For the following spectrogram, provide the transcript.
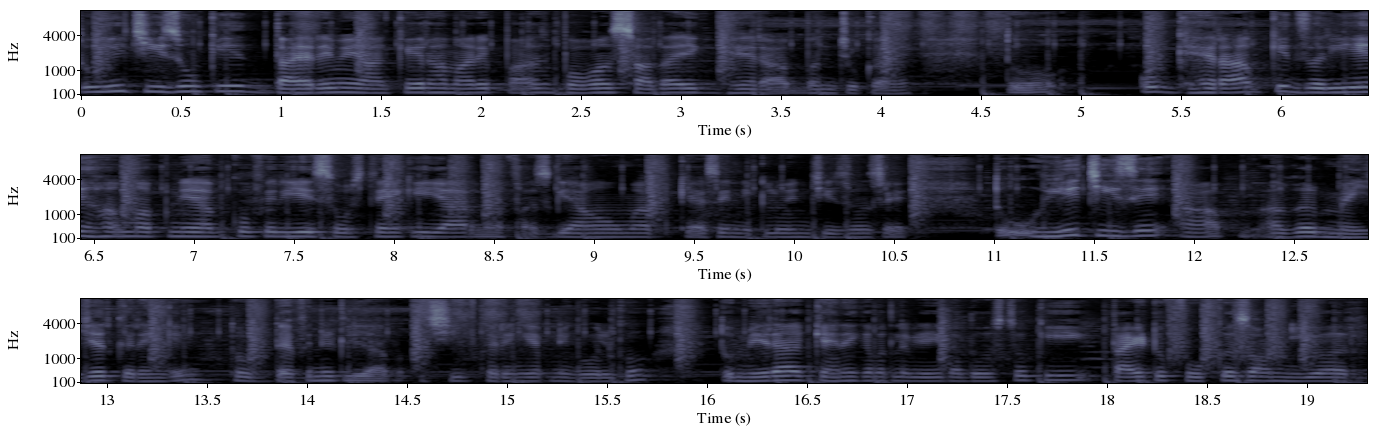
तो ये चीज़ों के दायरे में आकर हमारे पास बहुत ज़्यादा एक घेराव बन चुका है। तो वो घेराव के ज़रिए हम अपने आप को फिर ये सोचते हैं कि यार मैं फंस गया हूँ मैं अब कैसे निकलूँ इन चीज़ों से? तो ये चीज़ें आप अगर मेजर करेंगे तो डेफिनेटली आप अचीव करेंगे अपने गोल को। तो मेरा कहने का मतलब यही था दोस्तों कि try to focus on your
